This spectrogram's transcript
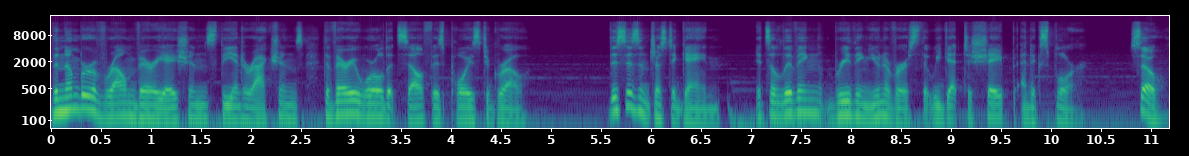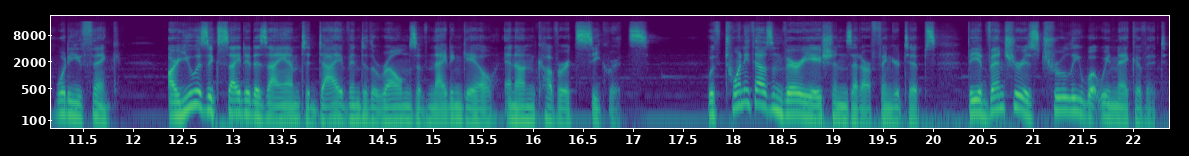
The number of realm variations, the interactions, the very world itself is poised to grow. This isn't just a game, it's a living, breathing universe that we get to shape and explore. So, what do you think? Are you as excited as I am to dive into the realms of Nightingale and uncover its secrets? With 20,000 variations at our fingertips, the adventure is truly what we make of it.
